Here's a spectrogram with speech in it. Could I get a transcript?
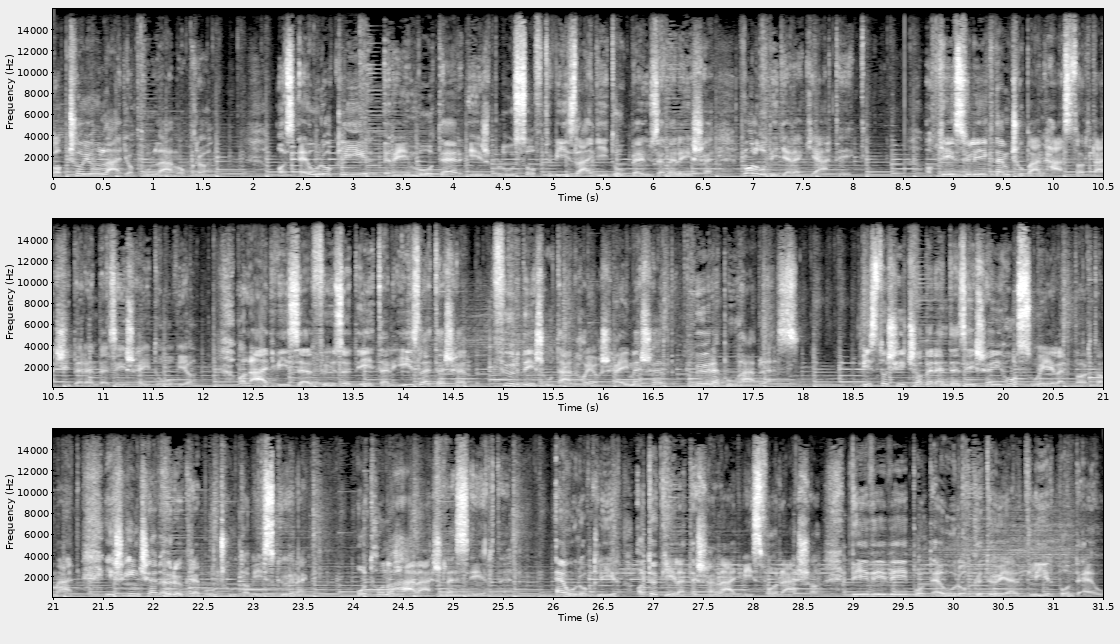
Kapcsoljon lágyabb hullámokra. Az Euroclear, Rainwater és Bluesoft vízlágyítók beüzemelése valódi gyerekjáték. A készülék nem csupán háztartási berendezéseit óvja. A lágyvízzel főzött étel ízletesebb, fürdés után hajas helymesebb, bőre puhább lesz. Biztosítsa berendezései hosszú élettartamát, és incsen örökre búcsút a vízkőnek. Otthona hálás lesz érte. Euroclear a tökéletesen lágy vízforrása. www.euro-clear.eu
